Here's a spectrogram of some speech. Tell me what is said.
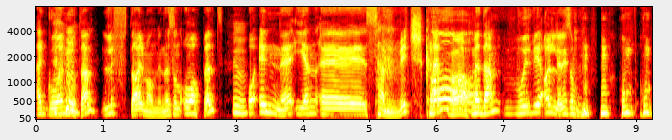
Jeg går mot dem, løfter armene mine sånn åpent, Mm. og ender i en eh, sandwich-klem oh. med dem, hvor vi alle liksom humper hum,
